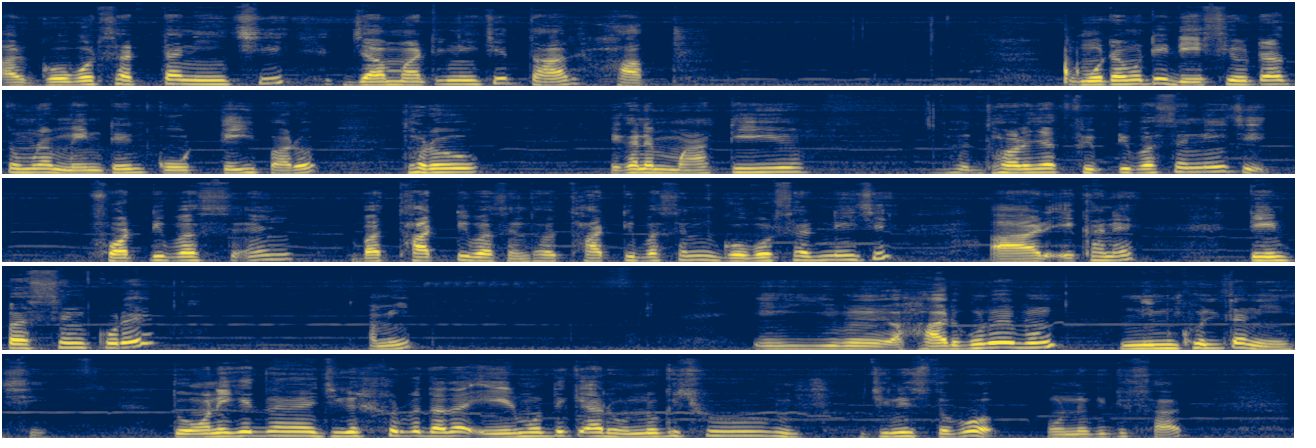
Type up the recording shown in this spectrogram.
আর গোবর সারটা নিয়েছি, যা মাটি নিয়েছি তার হাফ তো মোটামুটি রেশিওটা তোমরা মেনটেন করতেই পারো। ধরো, এখানে মাটি ধরা যাক ফিফটি পার্সেন্ট নিয়েছি ফর্টি পার্সেন্ট বা থার্টি পার্সেন্ট ধর থার্টি পার্সেন্ট গোবর সার নিয়েছি, আর এখানে টেন পার্সেন্ট করে আমি এই হাড় গুঁড়ো এবং নিমখোলটা নিয়েছি। তো অনেকে জিজ্ঞেস করবে, দাদা, এর মধ্যে কি আর অন্য কিছু জিনিস দেবো? অন্য কিছু সার?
